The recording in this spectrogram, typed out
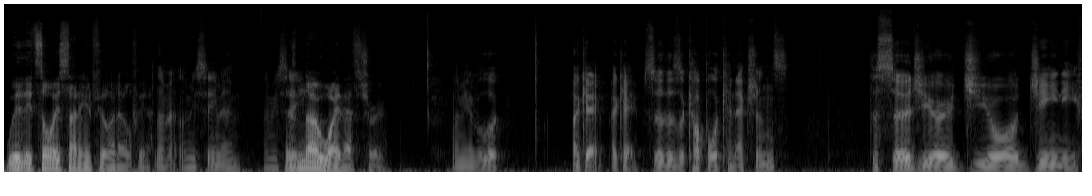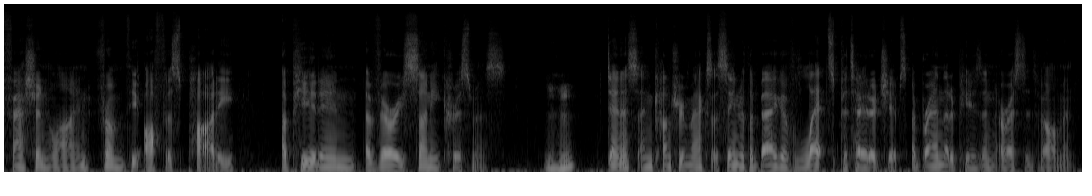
with It's Always Sunny in Philadelphia. Let me let me see, man. Let me see. There's no way that's true. Let me have a look. Okay, okay. So there's a couple of connections. The Sergio Giorgini fashion line from The Office Party appeared in A Very Sunny Christmas. Mm-hmm. Dennis and Country Mac are seen with a bag of Let's potato chips, a brand that appears in Arrested Development.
